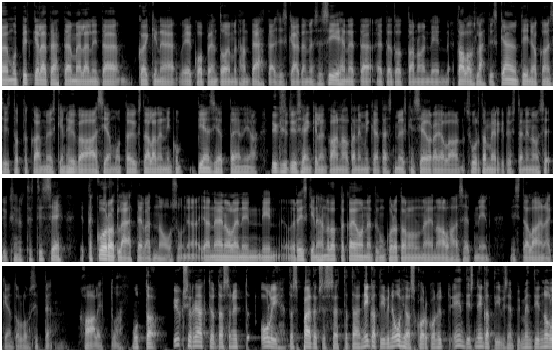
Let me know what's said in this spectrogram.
mutta pitkällä tähtäimellä niin tää, kaikki nämä EKPn toimethan tähtää siis käytännössä siihen, että, että tota noin, niin, talous lähtisi käyntiin, joka on siis totta kai myöskin hyvä asia, mutta yksi tällainen niin kuin piensijoittajan ja yksityishenkilön kannalta, niin mikä tästä myöskin seuraajalla on suurta merkitystä, niin on se yksinkertaisesti se, että korot lähtevät nousuun. Ja, ja näin ollen, niin, niin riskinähän on totta kai on, että kun korot on ollut näin alhaiset, niin, niin sitä lainaakin on tullut sitten haalittua. Mutta yksi reaktio tässä nyt oli tässä päätöksessä, että tämä negatiivinen ohjauskorko on nyt entis negatiivisempi. Mentiin 0,2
